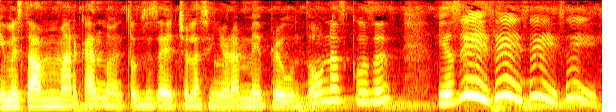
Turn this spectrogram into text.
y me estaban marcando. Entonces, de hecho, la señora me preguntó unas cosas y yo, sí, sí, sí, sí.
